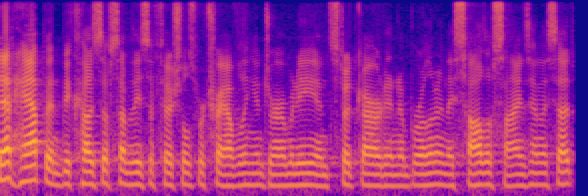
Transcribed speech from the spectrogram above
That happened because of some of these officials were traveling in Germany and Stuttgart and in Berlin, and they saw those signs and they said,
